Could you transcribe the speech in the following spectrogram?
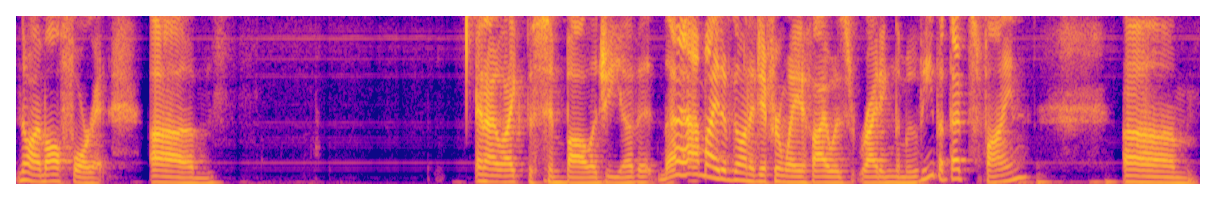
no, I'm all for it. Um, and I like the symbology of it. I might have gone a different way if I was writing the movie, but that's fine. Um,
